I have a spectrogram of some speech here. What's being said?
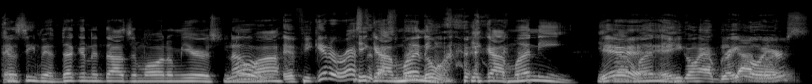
Because he been ducking and dodging all them years. You know no, why? if he get arrested, He got that's what money. doing. he got money. He yeah, got money. and he gonna have great got lawyers.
